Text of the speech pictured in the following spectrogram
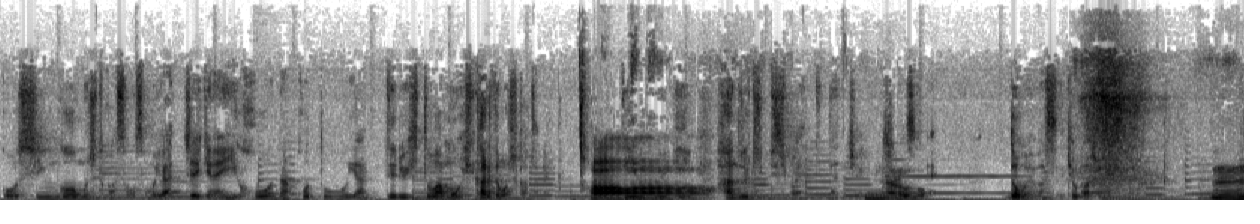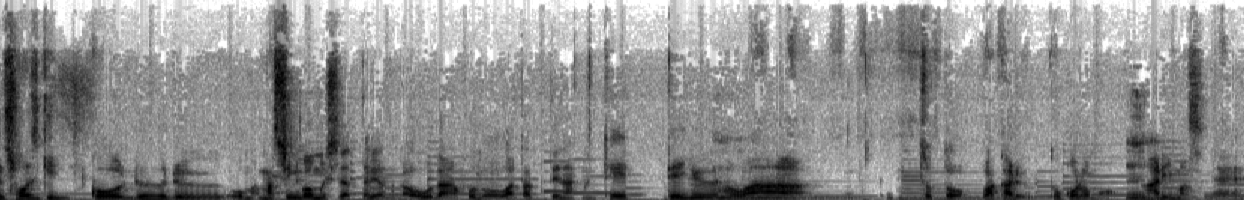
こう信号無視とかそもそもやっちゃいけない違法なことをやってる人はもう引かれても仕方ない。っていうふうにあハンドル切ってしまえってなっちゃう、なるほど。どう思います？共感しますあ。うん、正直、こう、ルールを、ままあ、信号無視だったりだとか、横断歩道を渡ってなくてっていうのは、ちょっとわかるところもありますね。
